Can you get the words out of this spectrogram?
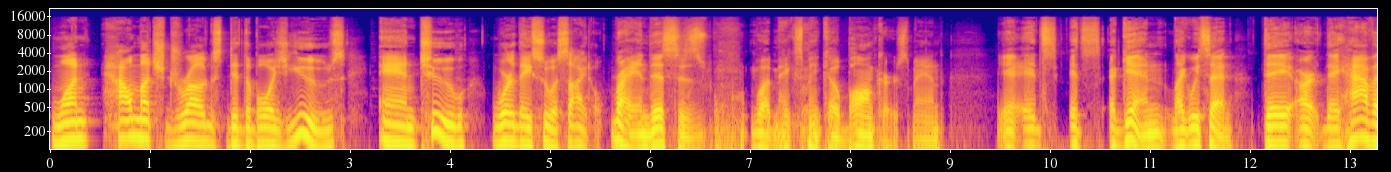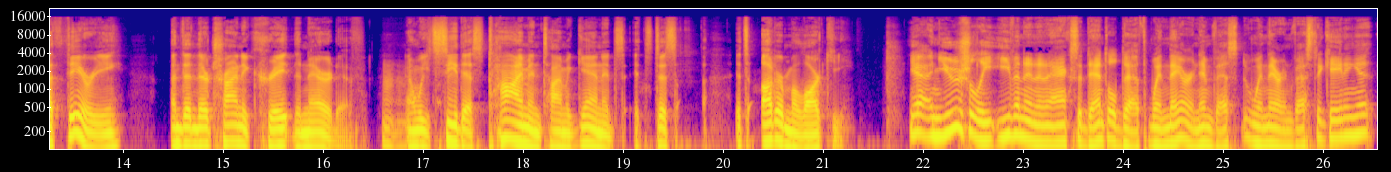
One, how much drugs did the boys use? And two, were they suicidal? Right, and this is what makes me go bonkers, man. Yeah, It's it's again, like we said, they are they have a theory and then they're trying to create the narrative. And we see this time and time again. It's it's just it's utter malarkey. Yeah, and usually even in an accidental death, when they are an invest when they're investigating it,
